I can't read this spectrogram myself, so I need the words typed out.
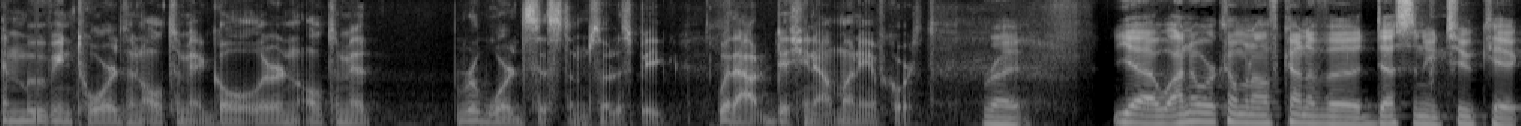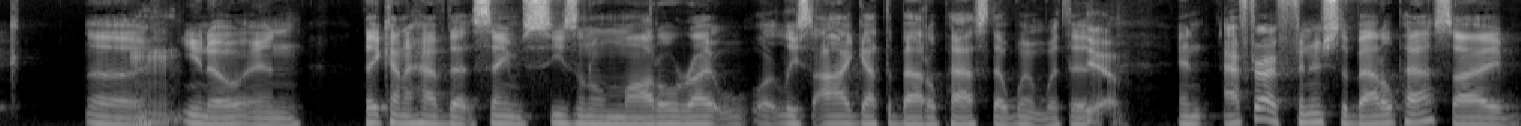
am moving towards an ultimate goal or an ultimate reward system, so to speak, without dishing out money, of course. Right. Yeah, well, I know we're coming off kind of a Destiny 2 kick, uh, Mm-hmm. you know, and they kind of have that same seasonal model, right? Or at least I got the battle pass that went with it. Yeah. And after I finished the battle pass, I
